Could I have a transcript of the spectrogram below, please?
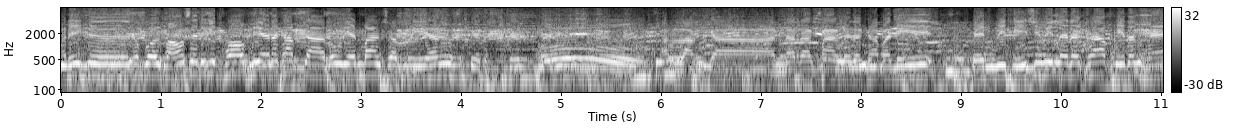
อันนี้คือ บวนของเศรษฐกิจพอเพียงนะครับ จากโรงเรียนบ้านเฉลียง โอ้อลังการน่ารักมากเลยนะครับ อันนี้เป็นวิถีชีวิตเลยนะครับ มีทั้งแห่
